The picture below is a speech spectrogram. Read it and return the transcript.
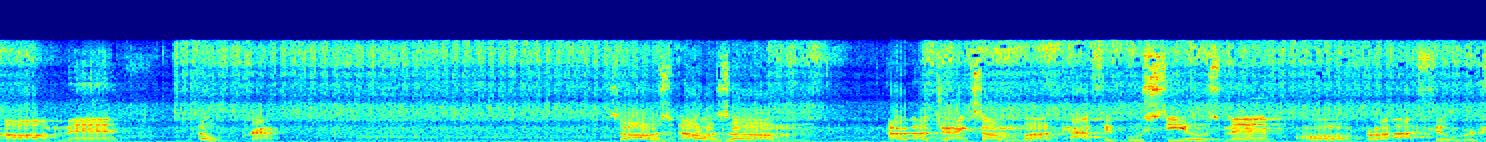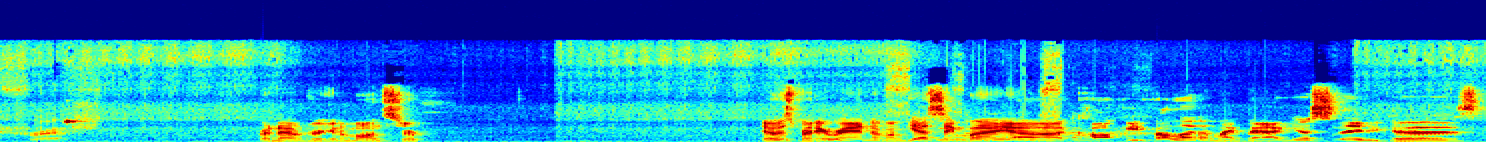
Oh man. Oh crap. So I was I was um I, I drank some uh, Cafe Bustelos, man. Oh bro, I feel refreshed. Right now, I'm drinking a monster. It was pretty random. I'm guessing my uh, coffee fell out of my bag yesterday because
